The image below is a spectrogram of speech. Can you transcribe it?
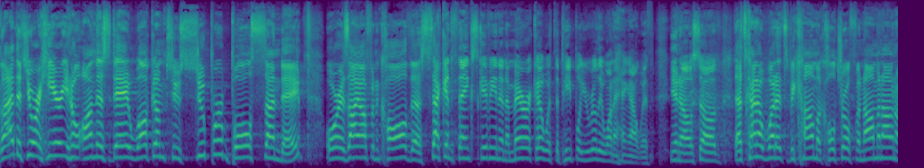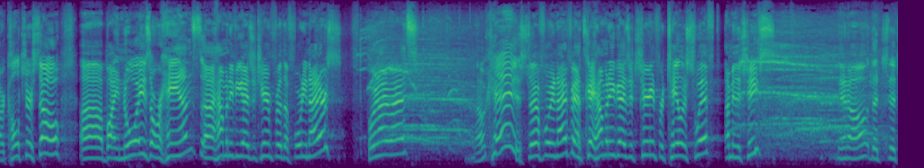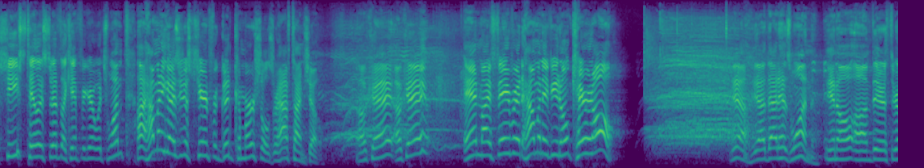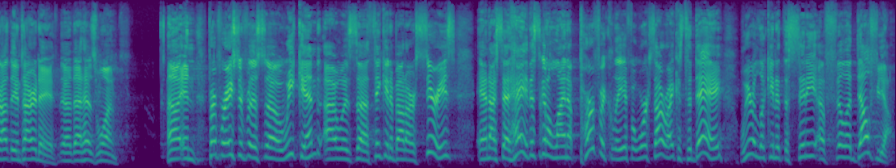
Glad that you are here, you know, on this day. Welcome to Super Bowl Sunday, or as I often call the second Thanksgiving in America with the people you really want to hang out with, you know. So that's kind of what it's become a cultural phenomenon in our culture. So, uh, by noise or hands, uh, how many of you guys are cheering for the 49ers? 49ers? Okay, still 49 fans. Okay, how many of you guys are cheering for Taylor Swift? I mean, the Chiefs? You know, the, the Chiefs, Taylor Swift, I can't figure out which one. Uh, how many guys are just cheering for good commercials or halftime show? Okay, okay. And my favorite, how many of you don't care at all? Yeah, yeah, that has won, you know, um, there throughout the entire day. Uh, that has won. Uh, in preparation for this uh, weekend, I was uh, thinking about our series, and I said, hey, this is gonna line up perfectly if it works out right, because today we are looking at the city of Philadelphia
